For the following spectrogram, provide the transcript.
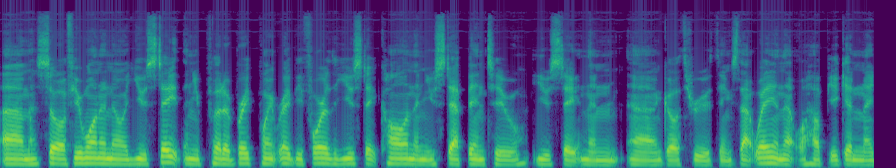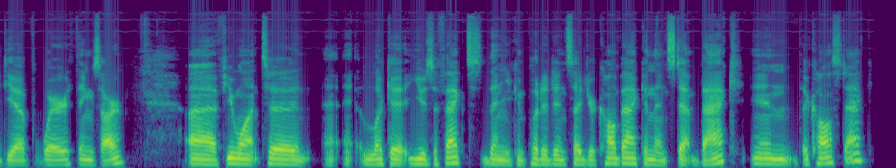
Um, so if you want to know use state, then you put a breakpoint right before the use state call, and then you step into use state and then uh, go through things that way, and that will help you get an idea of where things are. Uh, if you want to uh, uh, look at use effects, then you can put it inside your callback and then step back in the call stack.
